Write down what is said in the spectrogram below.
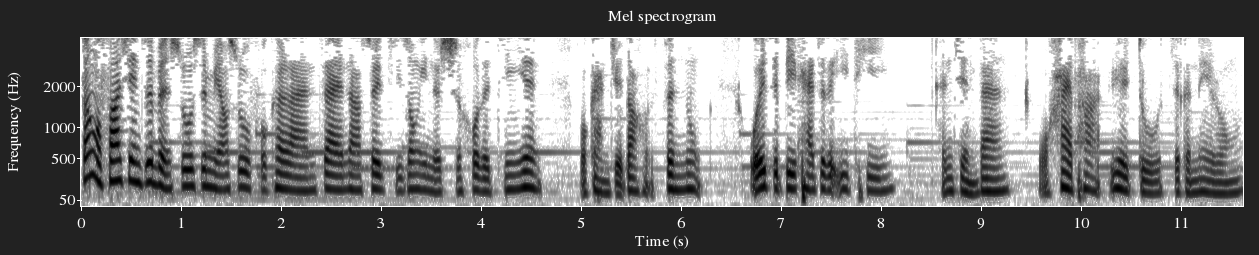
当我发现这本书是描述福克兰在纳粹集中营的时候的经验，我感觉到很愤怒。我一直避开这个议题，很简单，我害怕阅读这个内容。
